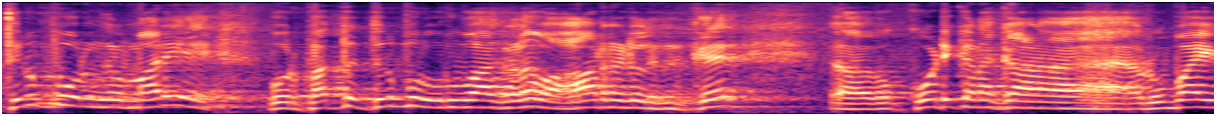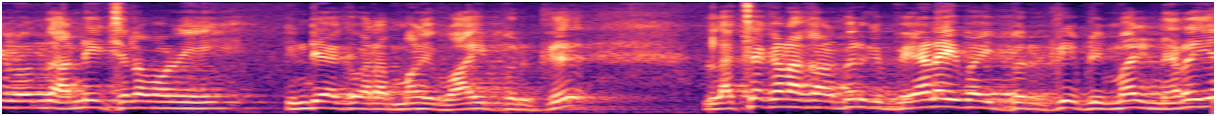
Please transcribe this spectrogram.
திருப்பூருங்கிற மாதிரி ஒரு பத்து திருப்பூர் உருவாக்குற ஆர்டர்கள் இருக்குது கோடிக்கணக்கான ரூபாய்கள் வந்து அன்னை செலவழி இந்தியாவுக்கு வர மாதிரி வாய்ப்பு இருக்குது லட்சக்கணக்கான பேருக்கு வேலை வாய்ப்பு இருக்குது இப்படி மாதிரி நிறைய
